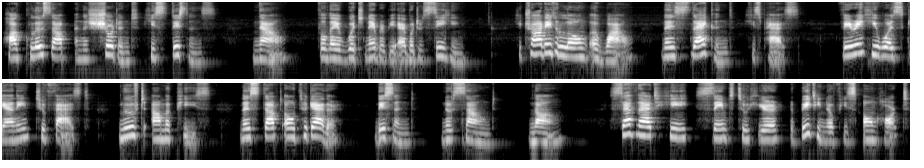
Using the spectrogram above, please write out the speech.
Huck closed up and shortened his distance. Now for they would never be able to see him. He trotted along a while, then slackened his pace, fearing he was gaining too fast, moved on a piece, then stopped altogether, listened, no sound, none, save that he seemed to hear the beating of his own heart.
